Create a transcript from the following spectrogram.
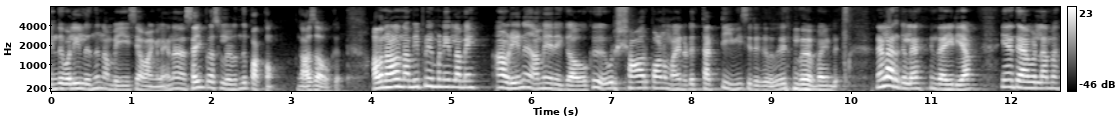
இந்த வழியிலேருந்து நம்ம ஈஸியாக வாங்கலாம் ஏன்னா சைப்ரஸ்லேருந்து பக்கம் காசாவுக்கு. அதனால் நம்ம இப்படி பண்ணிடலாமே அப்படின்னு அமெரிக்காவுக்கு ஒரு ஷார்ப்பான மைண்டோட தட்டி வீசியிருக்கிறது இந்த மைண்டு நல்லா இருக்குல்ல இந்த ஐடியா ஏன் தேவையில்லாமல்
